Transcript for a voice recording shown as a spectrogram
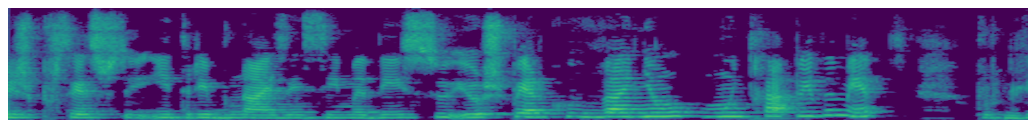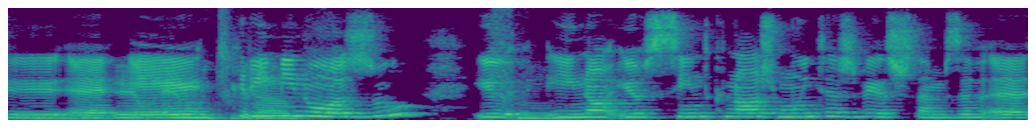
os, processos e tribunais em cima disso eu espero que venham muito rapidamente, porque é, é, é criminoso. Eu, e não, eu sinto que nós muitas vezes estamos a, a,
